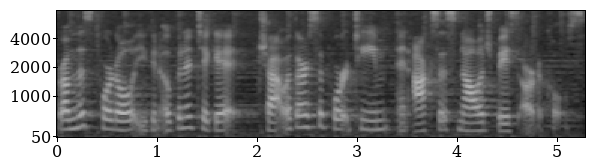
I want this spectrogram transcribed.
From this portal, you can open a ticket, chat with our support team, and access knowledge base articles.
